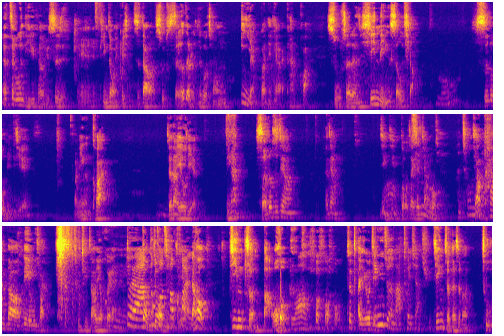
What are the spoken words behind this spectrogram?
那这个问题可能是呃，听众也会想知道，属蛇的人如果从一眼观天下来看的话，属蛇的人心灵手巧，哦，思路敏捷，反应很快，这大优点。你看蛇都是这样，它这样静静躲在一个角落，很聪明，只要看到猎物出来，出去，然后又回来，对啊，动作超快，然后。精准把握，哇，这太优点。精准的把它推下去。精准的什么？出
